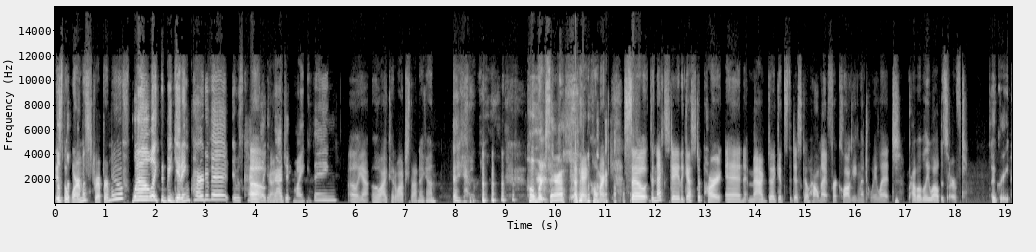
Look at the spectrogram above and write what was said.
is the worm a stripper move? well, like the beginning part of it, it was kind Oh, of like okay. a Magic Mike thing. Oh yeah. Oh, I could watch that again. Homework, Sarah. Okay, homework. so the next day, the guests depart, and Magda gets the disco helmet for clogging the toilet. Probably well deserved. Agreed.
